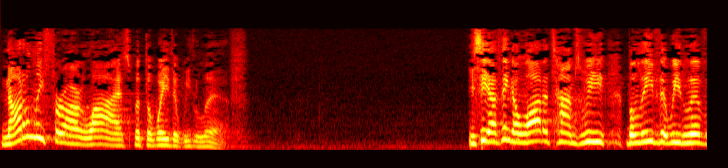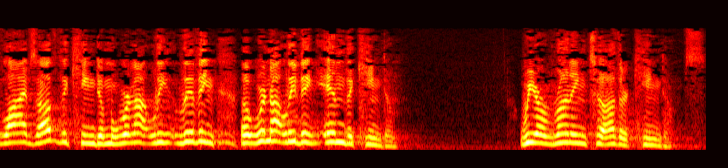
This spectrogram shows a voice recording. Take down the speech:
not only for our lives, but the way that we live. You see, I think a lot of times we believe that we live lives of the kingdom, but we're not living, uh, we're not living in the kingdom. We are running to other kingdoms.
